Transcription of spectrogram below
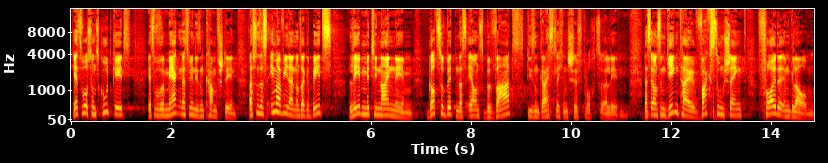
Jetzt, wo es uns gut geht, jetzt, wo wir merken, dass wir in diesem Kampf stehen, lass uns das immer wieder in unser Gebetsleben mit hineinnehmen, Gott zu bitten, dass er uns bewahrt, diesen geistlichen Schiffbruch zu erleben. Dass er uns im Gegenteil Wachstum schenkt, Freude im Glauben.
